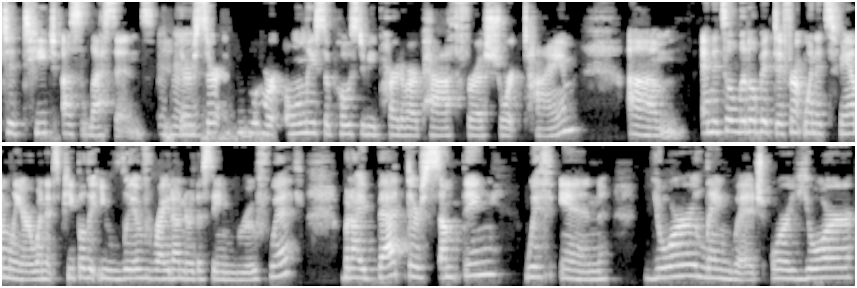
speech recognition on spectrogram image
to teach us lessons. Mm-hmm. There are certain people who are only supposed to be part of our path for a short time. Um, and it's a little bit different when it's family or when it's people that you live right under the same roof with. But I bet there's something within your language or your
